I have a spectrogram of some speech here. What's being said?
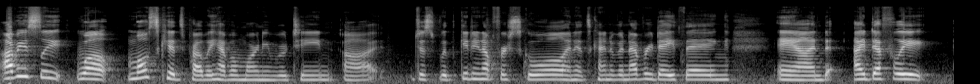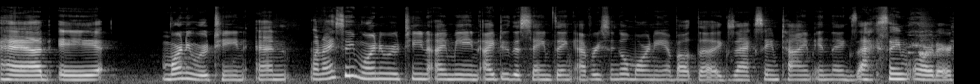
obviously, well, most kids probably have a morning routine uh, just with getting up for school, and it's kind of an everyday thing. And I definitely had a morning routine. And when I say morning routine, I mean I do the same thing every single morning about the exact same time in the exact same order.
